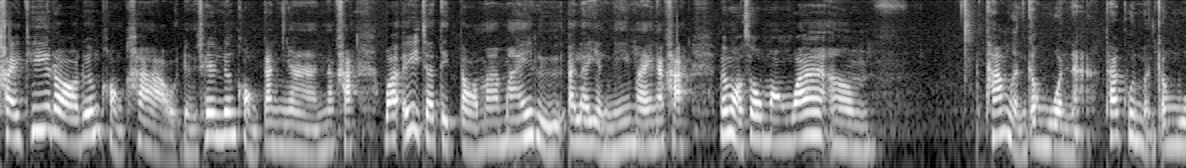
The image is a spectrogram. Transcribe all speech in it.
ใครที่รอเรื่องของข่าวอย่างเช่นเรื่องของการงานนะคะ ว่าเอ้จะติดต่อมาไหมหรืออะไรอย่างนี้ไหมนะคะแม่หมอโซมองว่าถ้าเหมือนกังวลน่ะ ถ้าคุณเหมือนกังว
